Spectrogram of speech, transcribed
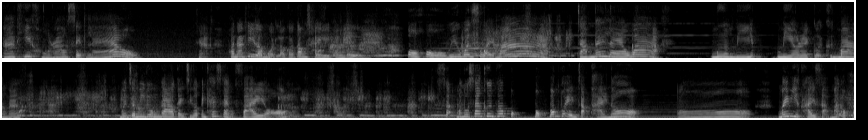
หน้าที่ของเราเสร็จแล้วอะพอหน้าที่เราหมดเราก็ต้องใช้ลิฟต์อันเดิม โอ้โห วิวมันสวยมากจำได้แล้วว่า เมืองนี้ มีอะไรเกิดขึ้นบ้างนะ เหมือนจะมีดวงดาวแต่จริงๆแล้วเป็นแค่แสงไฟหรอสมนุษย์สร้างขึ้นเพื่อปกปกป้องตัวเองจากภายนอก อ๋อ ไม่มีใครสามารถออกไป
